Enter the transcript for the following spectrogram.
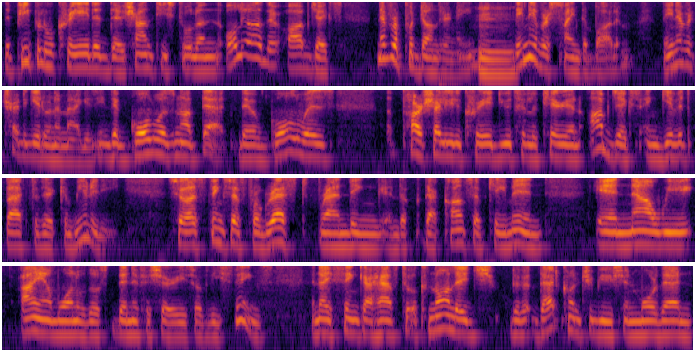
the people who created the Shanti stool and all the other objects never put down their name. Hmm. They never signed the bottom. They never tried to get on a magazine. their goal was not that. Their goal was partially to create utilitarian objects and give it back to their community. So as things have progressed, branding and the, that concept came in, and now we, I am one of those beneficiaries of these things. And I think I have to acknowledge the, that contribution more than,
